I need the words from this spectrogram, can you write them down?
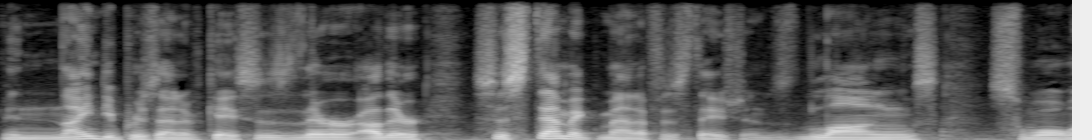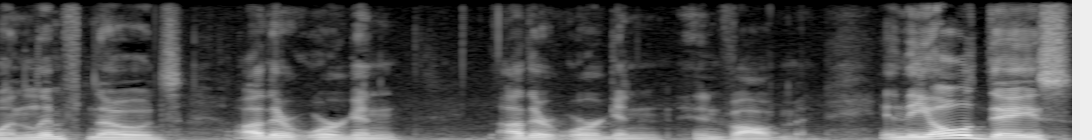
in 90% of cases, there are other systemic manifestations, lungs, swollen lymph nodes, other organ, other organ involvement. In the old days,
